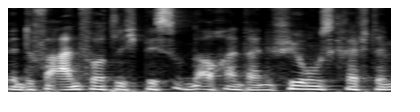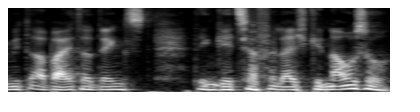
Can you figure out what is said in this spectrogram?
wenn du verantwortlich bist und auch an deine Führungskräfte, Mitarbeiter denkst, denen geht's ja vielleicht genauso.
